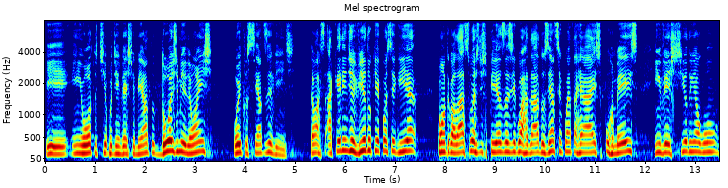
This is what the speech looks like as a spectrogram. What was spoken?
E em outro tipo de investimento, 2 milhões 820. Então, aquele indivíduo que conseguia controlar suas despesas e guardar 250 reais por mês investido em, algum,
